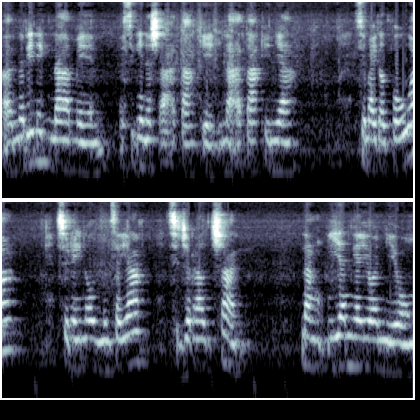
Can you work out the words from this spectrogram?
uh, narinig namin, na sige na siya atake. Inaatake niya si Michael Poa, si Reynold Monsayak, si Gerald Chan nang yan ngayon yung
